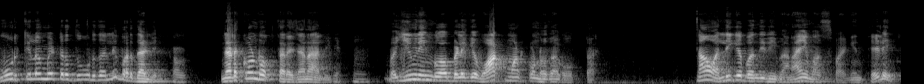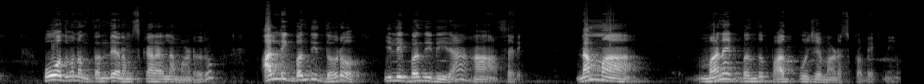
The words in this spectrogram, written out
ಮೂರು ಕಿಲೋಮೀಟರ್ ದೂರದಲ್ಲಿ ವರದಳ್ಳಿ ನಡ್ಕೊಂಡು ಹೋಗ್ತಾರೆ ಜನ ಅಲ್ಲಿಗೆ. ಈವ್ನಿಂಗು ಬೆಳಗ್ಗೆ ವಾಕ್ ಮಾಡ್ಕೊಂಡು ಹೋದಾಗ ಹೋಗ್ತಾರೆ. ನಾವು ಅಲ್ಲಿಗೆ ಬಂದಿದ್ದೀವಿ ಅನಾಯವಾಸವಾಗಿ ಅಂತೇಳಿ. ಹೋದ್ವು ನಮ್ಮ ತಂದೆ ನಮಸ್ಕಾರ ಎಲ್ಲ ಮಾಡಿದ್ರು. ಅಲ್ಲಿಗೆ ಬಂದಿದ್ದವರು ಇಲ್ಲಿಗೆ ಬಂದಿದ್ದೀರಾ? ಹಾಂ ಸರಿ. ನಮ್ಮ ಮನೆಗೆ ಬಂದು ಪಾದ ಪೂಜೆ ಮಾಡಿಸ್ಕೋಬೇಕು ನೀವು.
